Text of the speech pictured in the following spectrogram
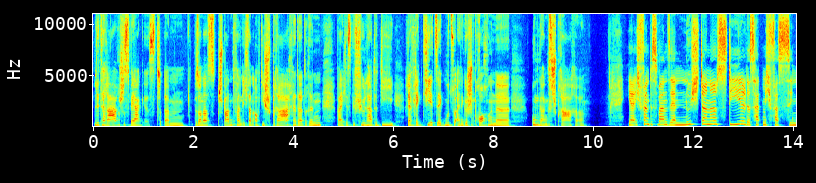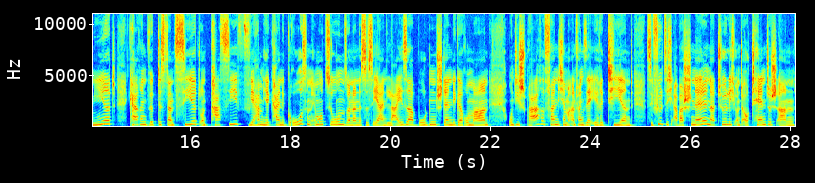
literarisches Werk ist. Ähm, besonders spannend fand ich dann auch die Sprache da drin, weil ich das Gefühl hatte, die reflektiert sehr gut so eine gesprochene Umgangssprache. Ja, ich fand, es war ein sehr nüchterner Stil. Das hat mich fasziniert. Karin wirkt distanziert und passiv. Wir haben hier keine großen Emotionen, sondern es ist eher ein leiser, bodenständiger Roman. Und die Sprache fand ich am Anfang sehr irritierend. Sie fühlt sich aber schnell, natürlich und authentisch an.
